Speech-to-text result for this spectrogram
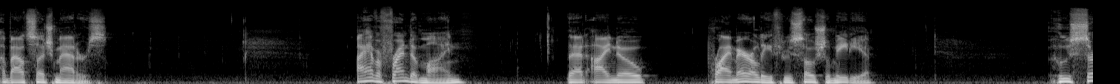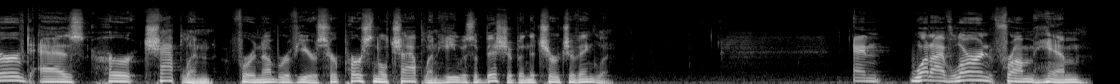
about such matters. I have a friend of mine that I know primarily through social media who served as her chaplain for a number of years, her personal chaplain. He was a bishop in the Church of England. And what I've learned from him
